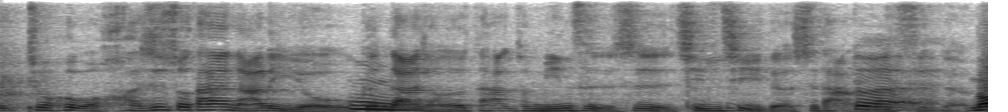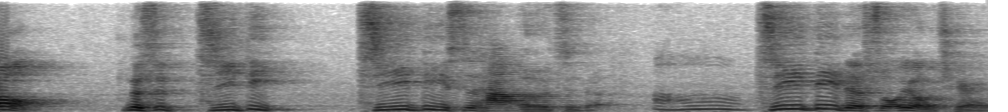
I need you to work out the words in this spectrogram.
就会，还是说他在哪里有跟大家讲说，他的名字是亲戚的，是他儿子的？No，那是基地，基地是他儿子的。哦。基地的所有权，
